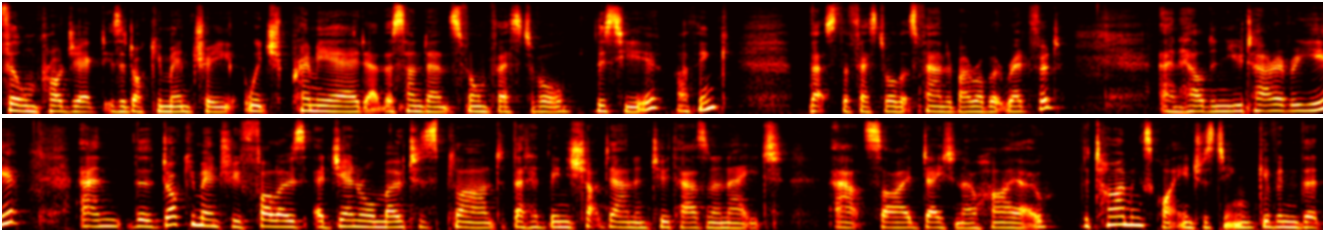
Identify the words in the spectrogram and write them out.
film project is a documentary which premiered at the Sundance Film Festival this year, I think. That's the festival that's founded by Robert Redford and held in Utah every year. And the documentary follows a General Motors plant that had been shut down in 2008 outside Dayton, Ohio. The timing's quite interesting given that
